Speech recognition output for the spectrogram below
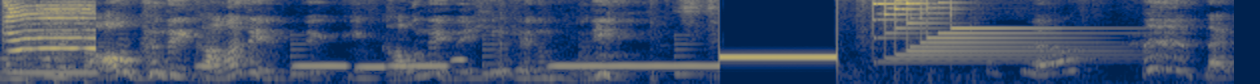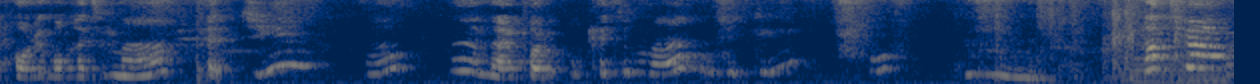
기운을 아우 근데 이 강아지 이, 이 가운데 있는 흰 개는 뭐니? 날 버리고 가지 마 됐지? 응? 응, 날 버리고 새끼 어? 음. 타투야 타투야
